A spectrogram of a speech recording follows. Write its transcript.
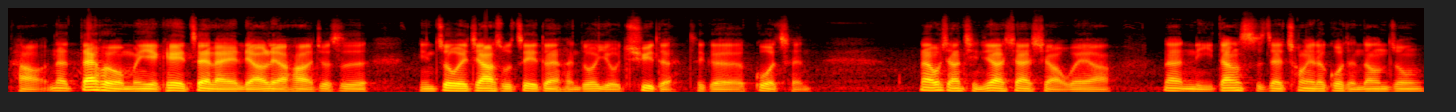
好，那待会我们也可以再来聊聊哈，就是您作为家属这一段很多有趣的这个过程。那我想请教一下小薇啊，那你当时在创业的过程当中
